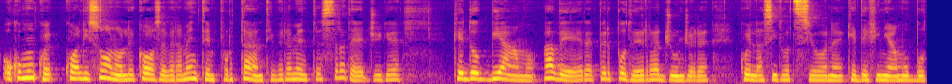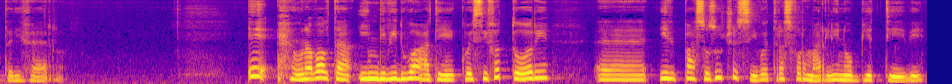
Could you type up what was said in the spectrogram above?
O comunque quali sono le cose veramente importanti, veramente strategiche che dobbiamo avere per poter raggiungere quella situazione che definiamo botte di ferro. E una volta individuati questi fattori, eh, il passo successivo è trasformarli in obiettivi,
